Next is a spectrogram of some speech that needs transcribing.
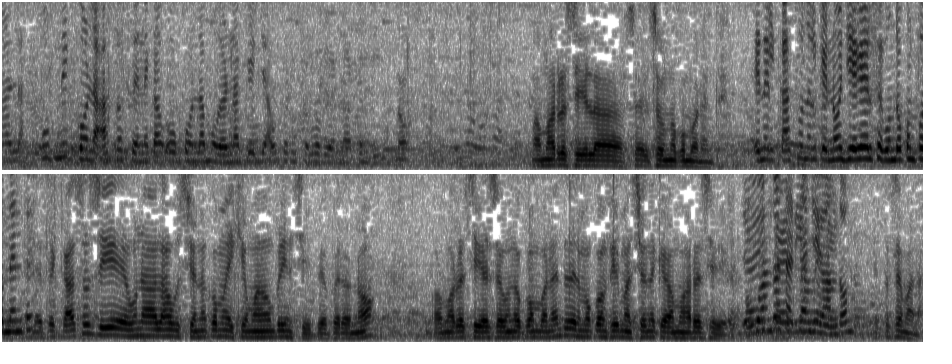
combinar la Sputnik con la AstraZeneca o con la Moderna que ya autorizó el gobierno argentino? No. Vamos a recibir la, el segundo componente. En el caso en el que no llegue el segundo componente. En ese caso sí, es una de las opciones como dijimos en un principio, pero no. Vamos a recibir el segundo componente, tenemos confirmación de que vamos a recibir. ¿Cuándo estarían llegando? Esta semana.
